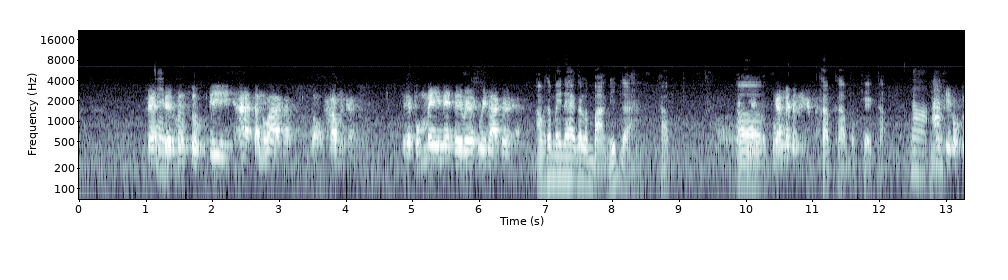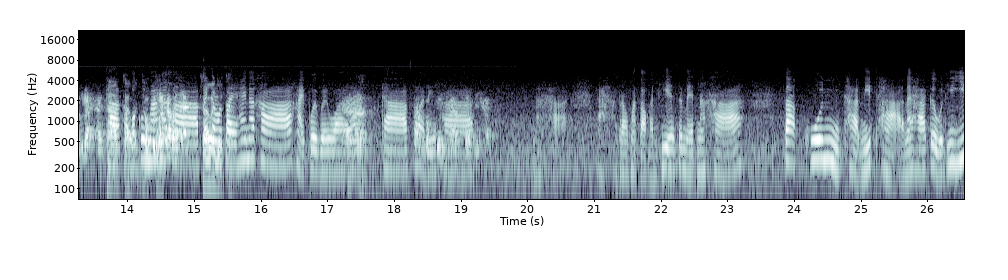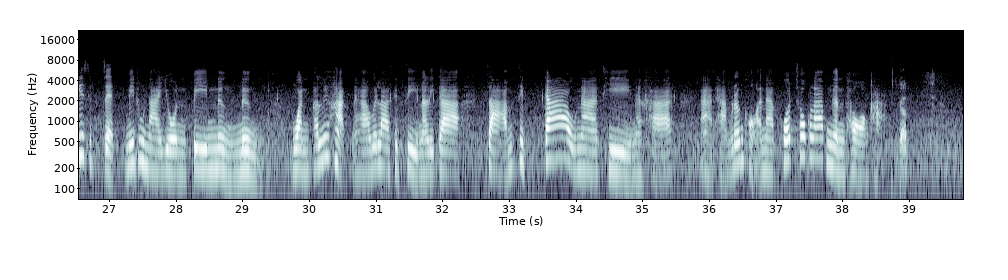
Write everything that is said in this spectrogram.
แฟนเกิดวันศุกร์ที่ห้าธันวาครับ สองเข้าเหมือนกัน แต่ผมไม่แน่ใจเวลาเกิดครับเอาถ้าไม่แน่ก็ลำบากนิดแหละครับเอ่องั้นไม่เป็นไรครับครับครับโอเคครับเนาะโออะเคขอบคุณมากครับครัค่ะบขอบพระคุณมากขอบคุณนะครัคะบเป็นกำลังใจครับให้นะคะ หายป่วยไวครับๆครับสวัสดีขอบณค่ะรับสวัสดีครับนะคะอะเรามาต่อกันที่ SMS นะคะ จากคุณขานิษฐานะคะ เกิดวันที่ 27 มิถุนายน ปี 11 วันพฤหัสนะคะ เวลา 14 นาฬิกา 39นาทีนะคะอะถามเรื่องของอนาคตโชคลาภเงินทองค่ะ ครับ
